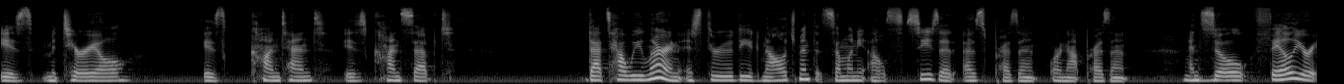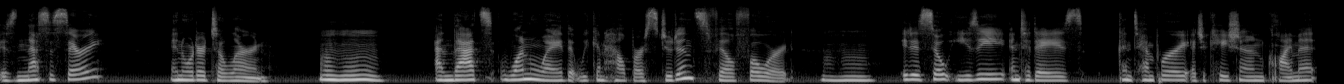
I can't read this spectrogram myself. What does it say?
is material, is content, is concept. That's how we learn is through the acknowledgement that someone else sees it as present or not present. Mm-hmm. And so failure is necessary in order to learn. Mm-hmm. And that's one way that we can help our students fail forward. Mm-hmm. It is so easy in today's contemporary education climate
